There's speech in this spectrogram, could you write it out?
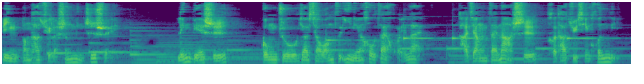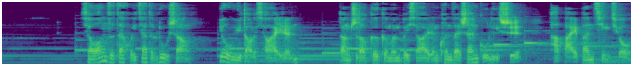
并帮他取了生命之水。临别时，公主要小王子一年后再回来，她将在那时和他举行婚礼。小王子在回家的路上又遇到了小矮人。当知道哥哥们被小矮人困在山谷里时，他百般请求，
